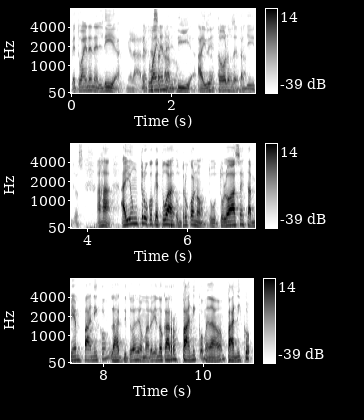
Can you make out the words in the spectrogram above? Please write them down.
Ve tu vaina en el día. Claro, Ve tu vaina en el día. Ahí ves todos los sacarlo. detallitos. Ajá. Hay un truco que tú haces. Un truco no. Tú, tú lo haces también pánico. Las actitudes de Omar viendo carros, pánico, me daban pánico.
